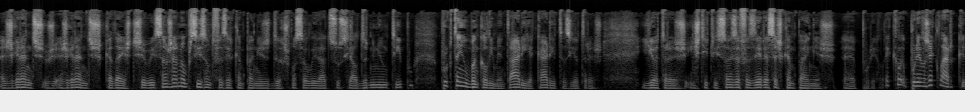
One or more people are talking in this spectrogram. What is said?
as grandes, as grandes cadeias de distribuição já não precisam de fazer campanhas de responsabilidade social de nenhum tipo, porque têm o Banco Alimentar e a Caritas e outras, e outras instituições a fazer essas campanhas uh, por. É, por eles. É claro que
